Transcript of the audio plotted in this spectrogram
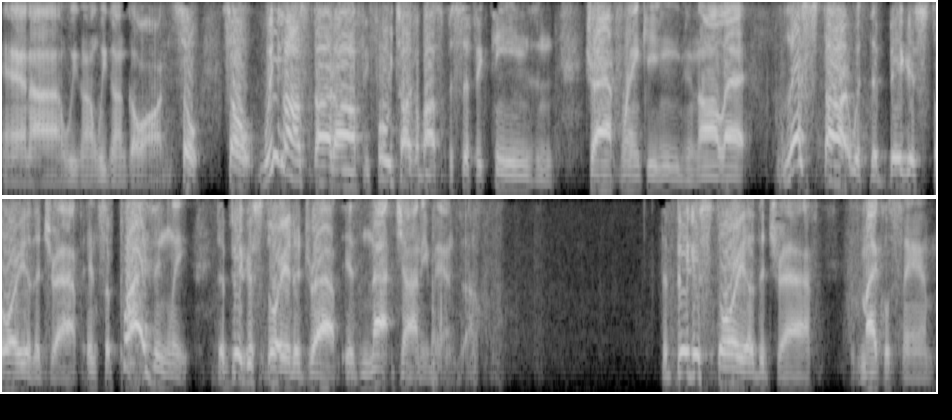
And uh, we're gonna we're gonna go on. So so we're gonna start off before we talk about specific teams and draft rankings and all that. Let's start with the biggest story of the draft. And surprisingly, the biggest story of the draft is not Johnny Manziel. The biggest story of the draft is Michael Sam,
